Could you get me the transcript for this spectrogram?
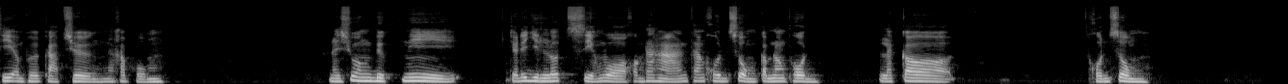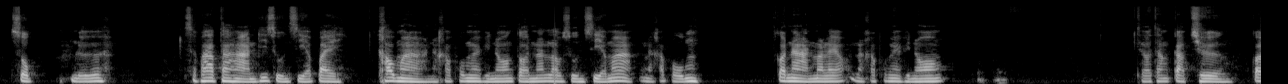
ที่อำเภอกาบเชิงนะครับผม ในช่วงดึกนี่จะได้ยินรถเสียงวอของทหารทั้งขนส่งกำลังพล และก็ขนส่งศพหรือสภาพทหารที่สูญเสียไปเข้ามานะครับพ่อแม่พี่น้องตอนนั้นเราสูญเสียมากนะครับ ผมก็นานมาแล้วนะครับพ่อแม่พี่น้องแถวทางกลับเชิงก็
